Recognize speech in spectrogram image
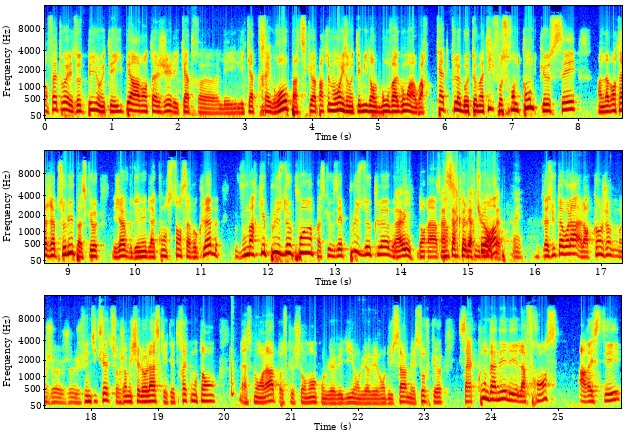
En fait, ouais, les autres pays ont été hyper avantagés, les quatre, euh, les, les quatre très gros, parce qu'à partir du moment où ils ont été mis dans le bon wagon à avoir quatre clubs automatiques, il faut se rendre compte que c'est un avantage absolu, parce que déjà, vous donnez de la constance à vos clubs, vous marquez plus de points, parce que vous avez plus de clubs Bah oui, dans la c'est un cercle vertueux en fait. Oui. Donc, résultat, voilà. Alors, quand je, moi, je, je- je fais une fixette sur Jean-Michel Aulas, qui était très content à ce moment-là, parce que sûrement qu'on lui avait dit, on lui avait vendu ça, mais sauf que ça condamnait les- la France à rester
